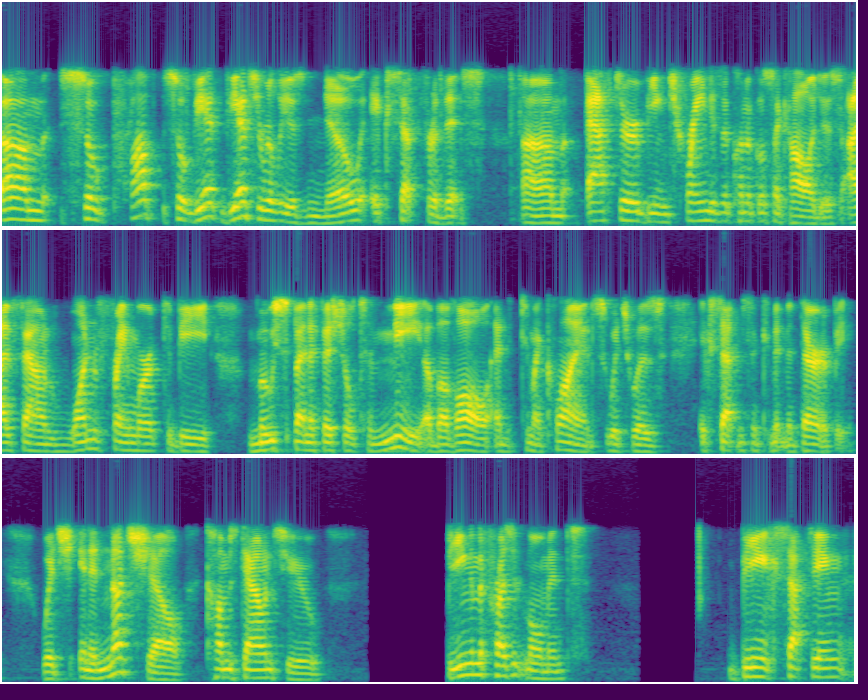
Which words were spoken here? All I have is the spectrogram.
Um, so prob- so the the answer really is no, except for this. Um, after being trained as a clinical psychologist, I've found one framework to be most beneficial to me above all and to my clients, which was acceptance and commitment therapy, which in a nutshell comes down to being in the present moment, being accepting,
